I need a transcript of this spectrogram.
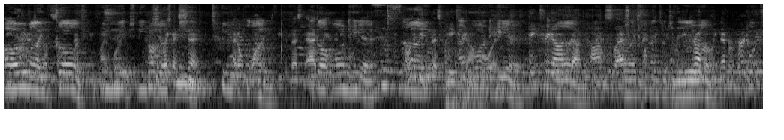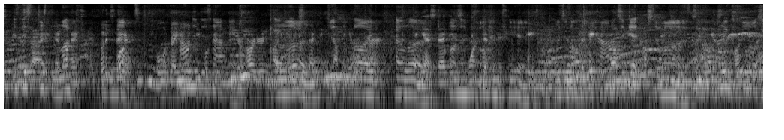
Oh my god, my you literally just Like I need said, two I don't want to be the best You got one here, sign, and one boy. here. Patreon.com slash Or You probably never heard of it. Is this just luck? it, But it's What? there, full of regular How did people this happen? and Hello, expecting just nothing replied hello And yes, that on is a one comment definition here, Patreon. which is on The how to get customers? to. Mars.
